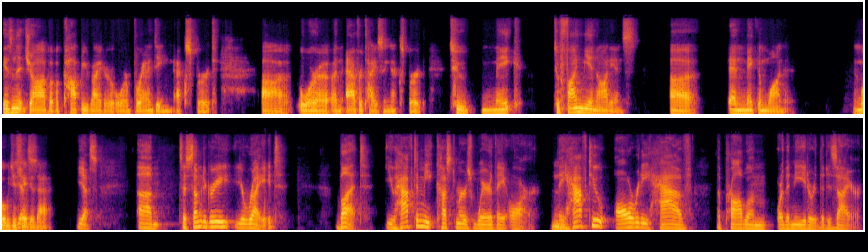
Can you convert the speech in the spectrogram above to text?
Isn't it job of a copywriter or a branding expert uh, or a, an advertising expert to make to find me an audience uh, and make them want it? And what would you yes. say to that? Yes. Um, to some degree, you're right, but you have to meet customers where they are. Mm. They have to already have the problem or the need or the desire.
